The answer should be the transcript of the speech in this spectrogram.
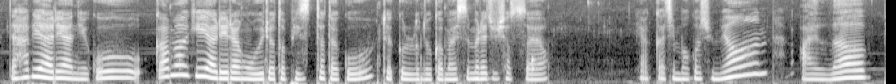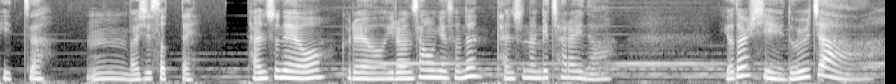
근데 하비알이 아니고 까마귀 알이랑 오히려 더 비슷하다고 댓글로 누가 말씀을 해주셨어요. 약까지 먹어주면 I love pizza. 음, 맛있었대. 단순해요. 그래요. 이런 상황에서는 단순한 게 차라리 나. 8시 놀자.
